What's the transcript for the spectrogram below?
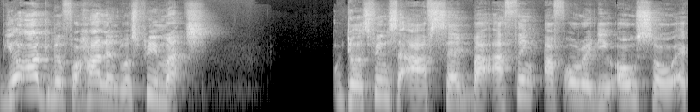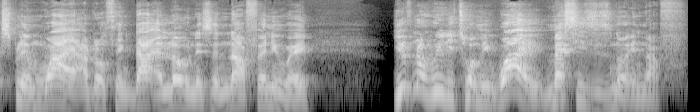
your argument for Haaland was pretty much those things that I've said, but I think I've already also explained why I don't think that alone is enough. Anyway, you've not really told me why Messi's is not enough.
